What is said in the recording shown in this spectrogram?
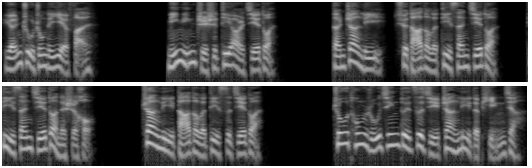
原著中的叶凡，明明只是第二阶段，但战力却达到了第三阶段。第三阶段的时候，战力达到了第四阶段。周通如今对自己战力的评价，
